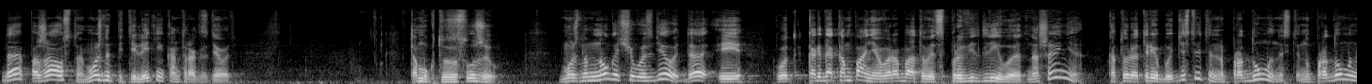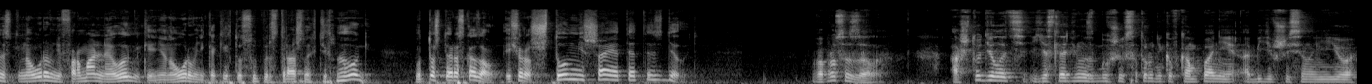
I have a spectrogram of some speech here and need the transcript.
Да, пожалуйста, можно пятилетний контракт сделать тому, кто заслужил. Можно много чего сделать, да, и вот когда компания вырабатывает справедливые отношения, которые требуют действительно продуманности, но продуманности на уровне формальной логики, а не на уровне каких-то супер страшных технологий. Вот то, что я рассказал. Еще раз, что мешает это сделать? Вопрос из зала. А что делать, если один из бывших сотрудников компании, обидевшийся на нее,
